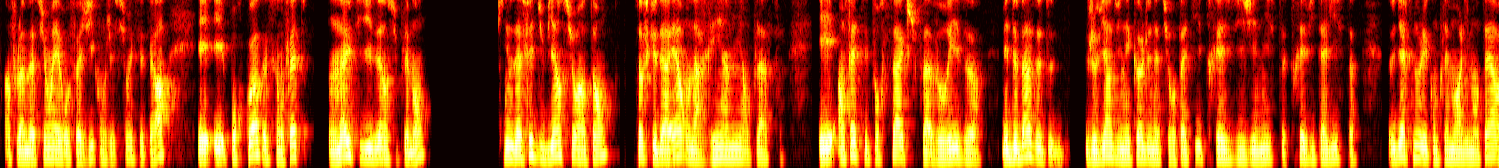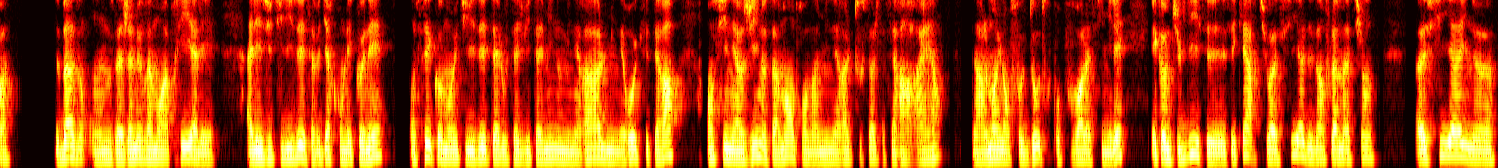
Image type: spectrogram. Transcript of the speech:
Inflammation, aérophagie, congestion, etc. Et, pourquoi? Parce qu'en fait, on a utilisé un supplément qui nous a fait du bien sur un temps, sauf que derrière, on n'a rien mis en place. Et en fait, c'est pour ça que je favorise. Mais de base, je viens d'une école de naturopathie très hygiéniste, très vitaliste. Ça veut dire que nous, les compléments alimentaires, de base, on nous a jamais vraiment appris à les, à les utiliser. Ça veut dire qu'on les connaît, on sait comment utiliser telle ou telle vitamine ou minéral, minéraux, etc. En synergie, notamment, prendre un minéral tout seul, ça sert à rien. Généralement, il en faut d'autres pour pouvoir l'assimiler. Et comme tu le dis, c'est clair, tu vois, s'il y a des inflammations euh, s'il y a une,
